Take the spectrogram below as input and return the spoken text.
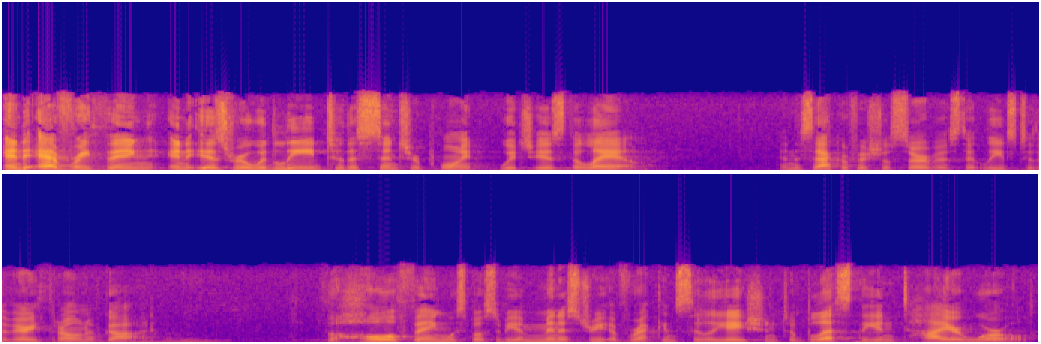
And everything in Israel would lead to the center point, which is the Lamb and the sacrificial service that leads to the very throne of God. The whole thing was supposed to be a ministry of reconciliation to bless the entire world.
